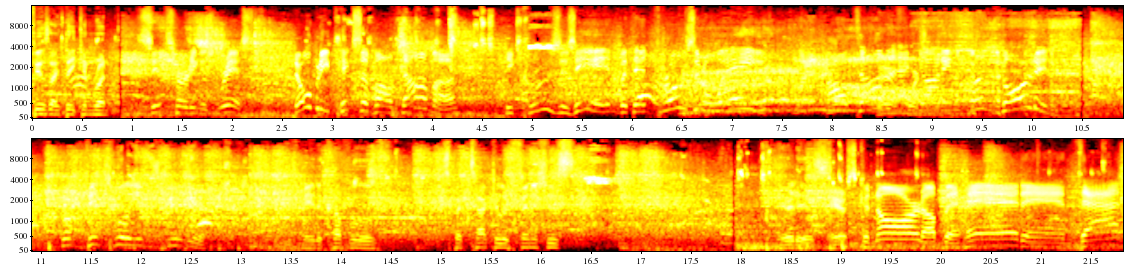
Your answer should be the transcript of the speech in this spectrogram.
feels like they can run. Since hurting his wrist, nobody picks up Aldama. He cruises in, but then throws it away. Aldama had gone in unguarded from Vince Williams Jr. He's made a couple of spectacular finishes. There it is. There's Kennard up ahead, and that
